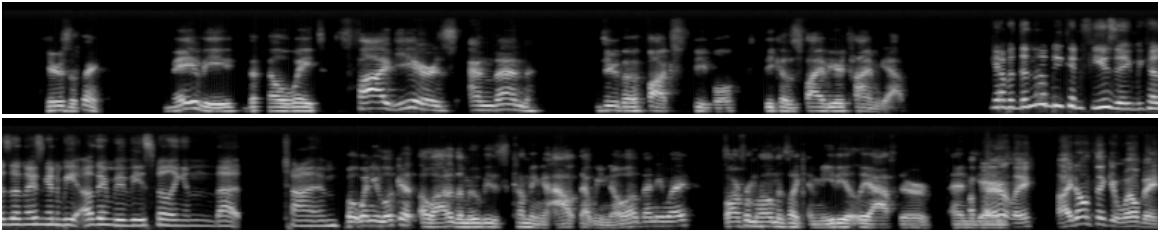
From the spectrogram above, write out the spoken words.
Here's the thing maybe they'll wait five years and then do the Fox people because five year time gap. Yeah, but then they'll be confusing because then there's gonna be other movies filling in that time. But when you look at a lot of the movies coming out that we know of anyway, Far From Home is like immediately after Endgame. Apparently, I don't think it will be,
